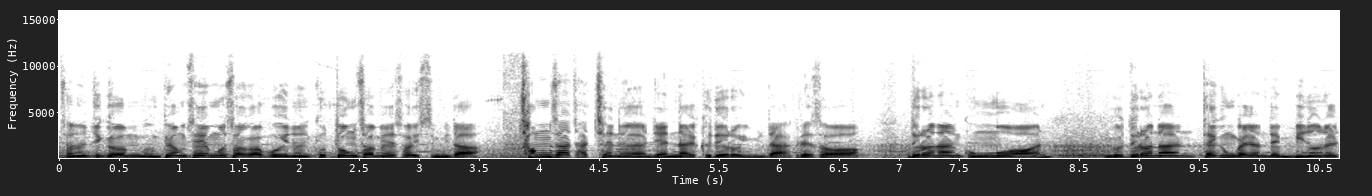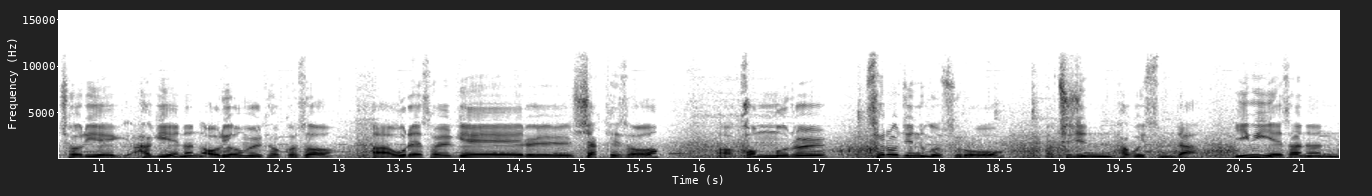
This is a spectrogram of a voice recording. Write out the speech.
저는 지금 은평 세무서가 보이는 교통섬에 서 있습니다. 청사 자체는 옛날 그대로입니다. 그래서 늘어난 공무원 그리고 늘어난 세금 관련된 민원을 처리하기에는 어려움을 겪어서 아, 올해 설계를 시작해서 어, 건물을 새로 짓는 것으로 어, 추진하고 있습니다. 이미 예산은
